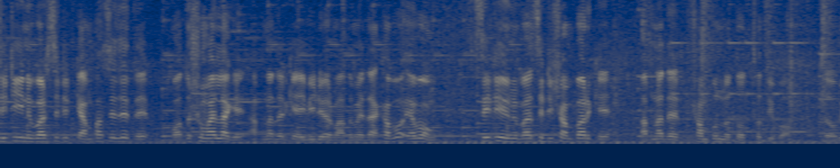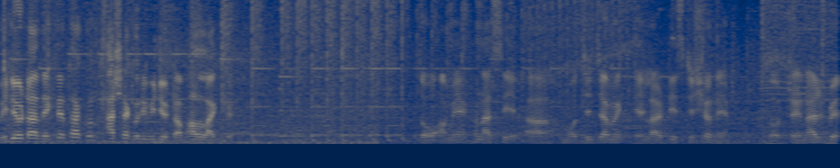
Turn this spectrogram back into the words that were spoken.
সিটি ইউনিভার্সিটির ক্যাম্পাসে যেতে কত সময় লাগে আপনাদেরকে এই ভিডিওর মাধ্যমে দেখাবো এবং সিটি ইউনিভার্সিটি সম্পর্কে আপনাদের সম্পূর্ণ তথ্য দিব। তো ভিডিওটা দেখতে থাকুন, আশা করি ভিডিওটা ভালো লাগবে। তো আমি এখন আছি মসজিদ জামেক এলআরটি স্টেশনে। তো ট্রেন আসবে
